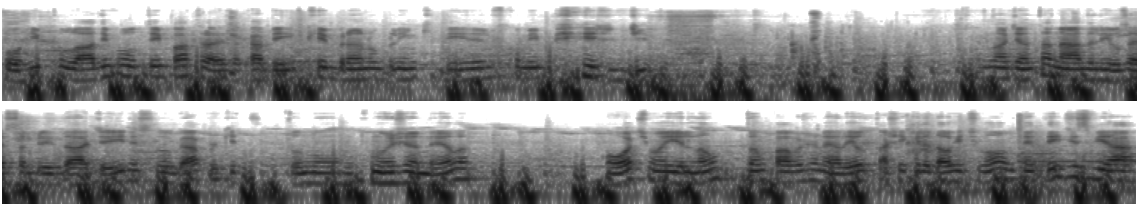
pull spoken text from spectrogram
corri pro lado e voltei para trás. Acabei quebrando o blink dele, ele ficou meio perdido. Não adianta nada ali usar essa habilidade aí nesse lugar, porque tô num, numa janela ótima ele não tampava a janela. Eu achei que ele ia dar o hit longo, tentei desviar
